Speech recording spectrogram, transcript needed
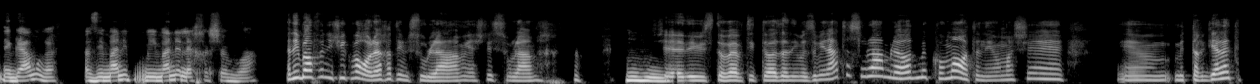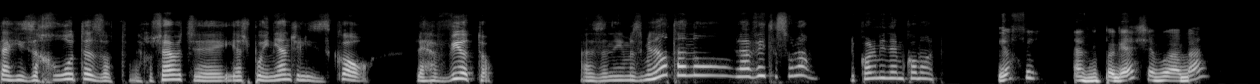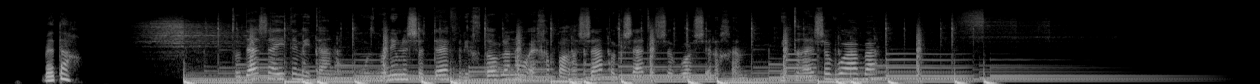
לגמרי. אז ממה נלך השבוע? אני באופן אישי כבר הולכת עם סולם, יש לי סולם שאני מסתובבת איתו, אז אני מזמינה את הסולם לעוד מקומות, אני ממש אה, אה, מתרגלת את ההיזכרות הזאת. אני חושבת שיש פה עניין של לזכור. להביא אותו. אז אני מזמינה אותנו להביא את הסולם לכל מיני מקומות. יופי. אז ניפגש שבוע הבא? בטח. תודה שהייתם איתנו. מוזמנים לשתף ולכתוב לנו איך הפרשה פגשה את השבוע שלכם. נתראה שבוע הבא.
